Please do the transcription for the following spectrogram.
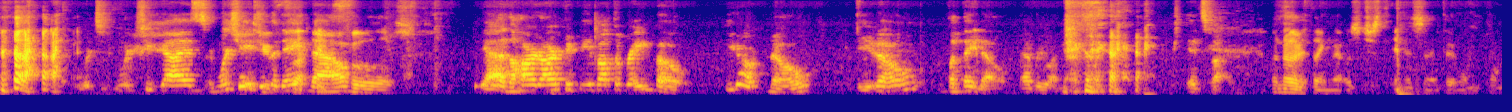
We're two, we're two guys. We're changing the name now. Fools. Yeah, the hard R could be about the rainbow. You don't know, you know, but they know. Everyone knows. It's fine. Another thing that was just innocent at one point.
